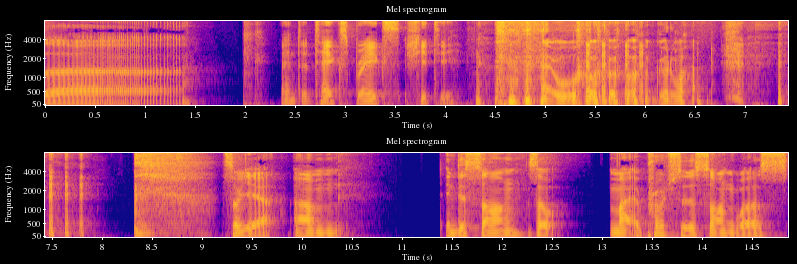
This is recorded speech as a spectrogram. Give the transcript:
uh, And the tax breaks shitty. ooh, good one. So yeah, um, in this song, so my approach to this song was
